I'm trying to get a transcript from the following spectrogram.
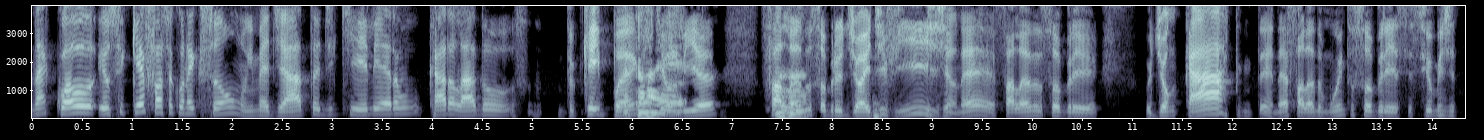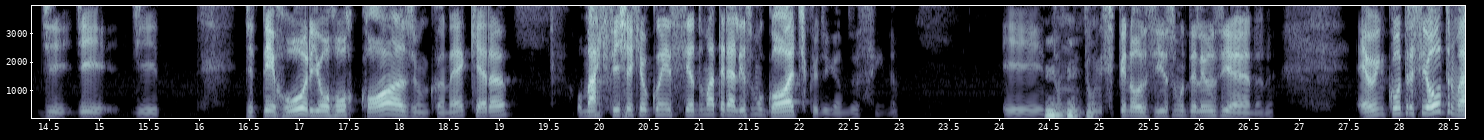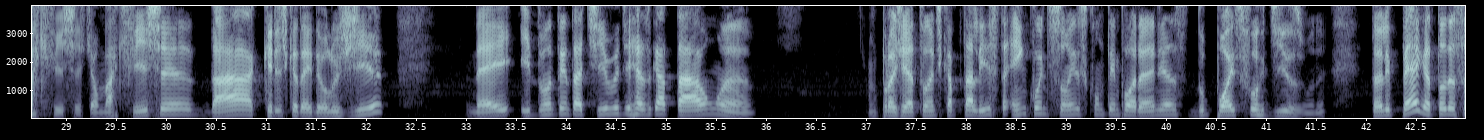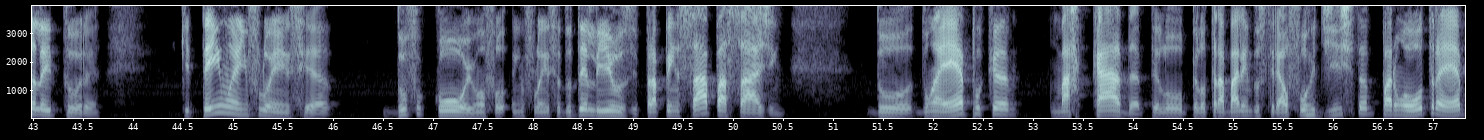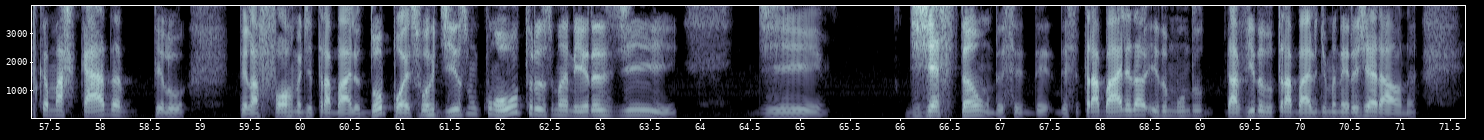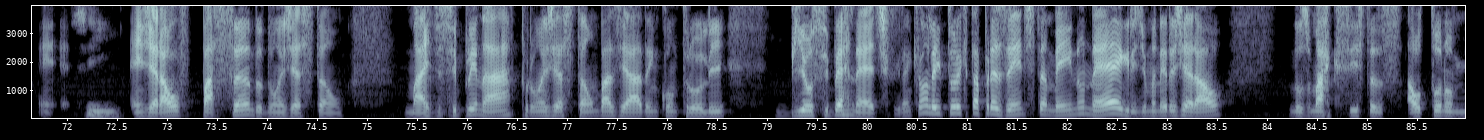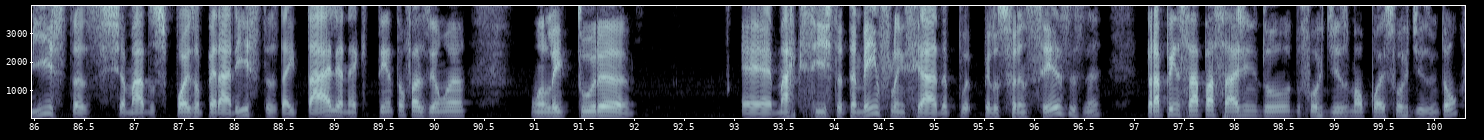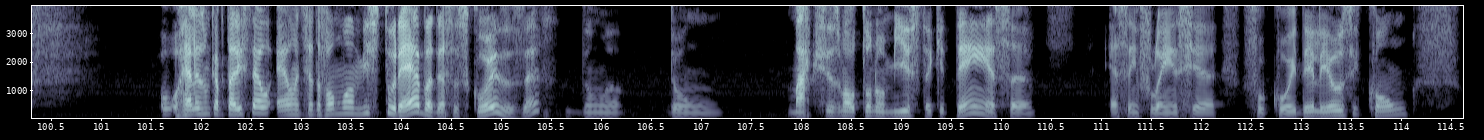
na qual eu sequer faço a conexão imediata de que ele era o cara lá do, do K-Punk que eu lia falando uhum. sobre o Joy Division, né? Falando sobre o John Carpenter, né? Falando muito sobre esses filmes de, de, de, de, de terror e horror cósmico, né? Que era o Mark Fisher que eu conhecia do materialismo gótico, digamos assim, né? E de um, de um espinosismo deleuziano, né? eu encontro esse outro Mark Fisher, que é o Mark Fisher da crítica da ideologia, né, e de uma tentativa de resgatar uma, um projeto anticapitalista em condições contemporâneas do pós-fordismo. Né? Então ele pega toda essa leitura que tem uma influência do Foucault e uma influência do Deleuze para pensar a passagem do, de uma época marcada pelo, pelo trabalho industrial fordista para uma outra época marcada pelo, pela forma de trabalho do pós-fordismo com outras maneiras de, de, de gestão desse, de, desse trabalho e, do mundo da vida do trabalho de maneira geral. Né? Sim. Em geral, passando de uma gestão mais disciplinar para uma gestão baseada em controle biocibernético, né? que é uma leitura que está presente também no Negri, de maneira geral, nos marxistas autonomistas, chamados pós-operaristas da Itália, né, que tentam fazer uma, uma leitura é, marxista também influenciada por, pelos franceses, né, para pensar a passagem do, do Fordismo ao pós-Fordismo. Então, o realismo capitalista é, é, de certa forma, uma mistureba dessas coisas, né, de, de um marxismo autonomista que tem essa, essa influência Foucault e Deleuze com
